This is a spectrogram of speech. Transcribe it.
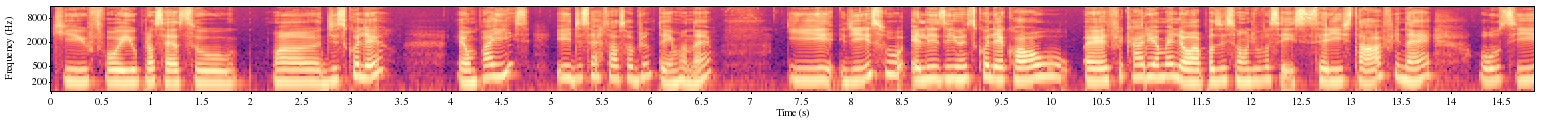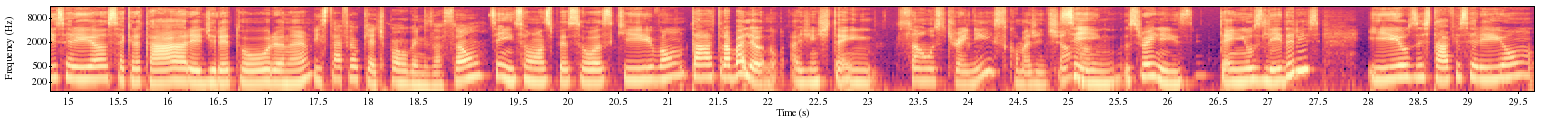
que foi o processo uh, de escolher é um país e dissertar sobre um tema, né? E disso, eles iam escolher qual é, ficaria melhor a posição de vocês. Seria staff, né? Ou se seria secretária, diretora, né? Staff é o quê? Tipo a organização? Sim, são as pessoas que vão estar tá trabalhando. A gente tem. São os trainees, como a gente chama? Sim, os trainees. Tem os líderes e os staff seriam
